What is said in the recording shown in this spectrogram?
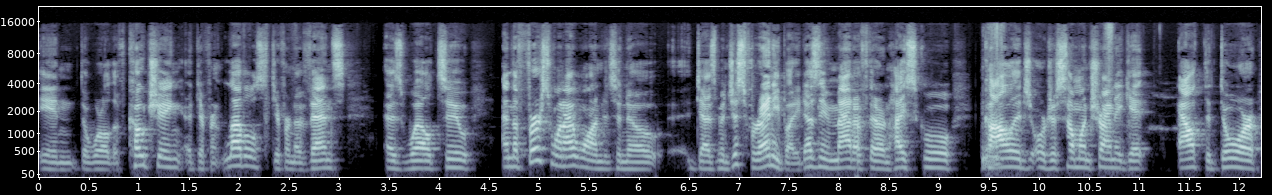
in the world of coaching at different levels, different events as well too. And the first one I wanted to know, Desmond, just for anybody, doesn't even matter if they're in high school, college, or just someone trying to get out the door,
